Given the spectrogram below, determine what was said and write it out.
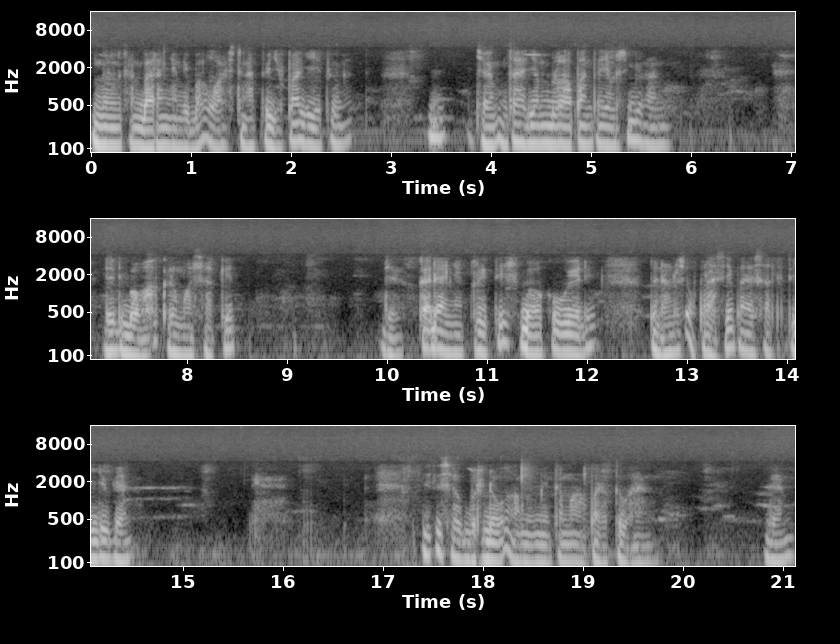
menurunkan barang yang dibawa setengah tujuh pagi itu kan. Jam entah jam delapan atau jam sembilan. Dia dibawa ke rumah sakit. Dia keadaannya kritis bawa ke UGD dan harus operasi pada saat itu juga. Itu saya berdoa meminta maaf pada Tuhan. Dan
